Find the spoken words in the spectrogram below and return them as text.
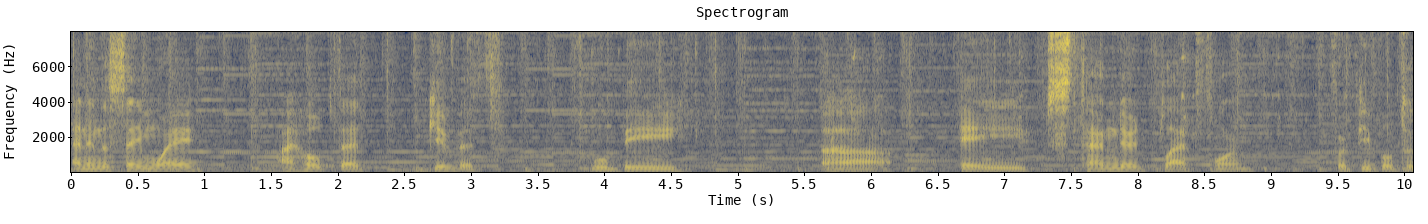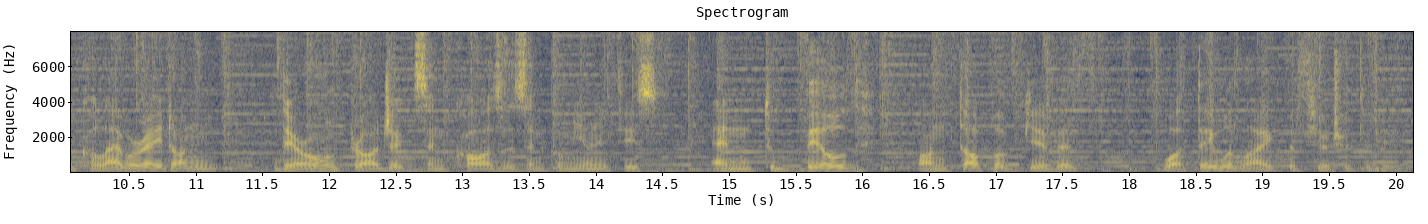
And in the same way, I hope that Giveth will be uh, a standard platform for people to collaborate on their own projects and causes and communities and to build on top of Giveth what they would like the future to be.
